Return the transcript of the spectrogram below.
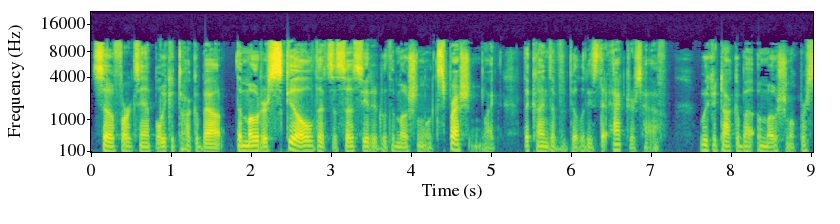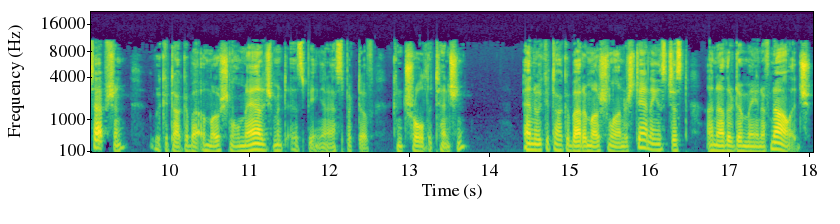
So, for example, we could talk about the motor skill that's associated with emotional expression, like the kinds of abilities that actors have. We could talk about emotional perception. We could talk about emotional management as being an aspect of controlled attention. And we could talk about emotional understanding as just another domain of knowledge.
